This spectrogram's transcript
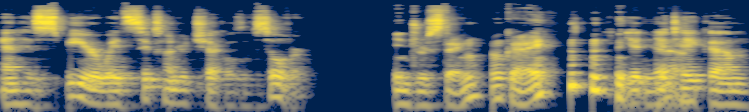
and his spear weighed 600 shekels of silver. Interesting. Okay. You, you take um,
